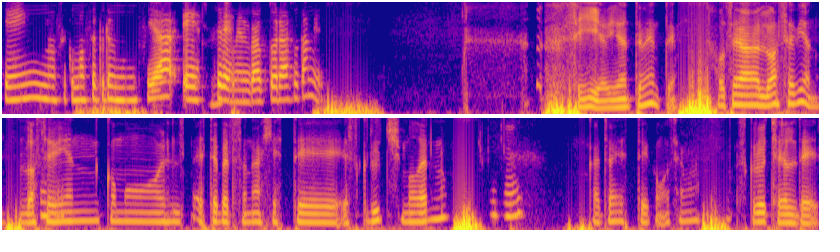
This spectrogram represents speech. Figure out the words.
Kane, no sé cómo se pronuncia, es tremendo actorazo también. Sí, evidentemente. O sea, lo hace bien. Lo hace bien como este personaje, este Scrooge moderno. ¿Cachai? Este, ¿cómo se llama? Scrooge, el de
